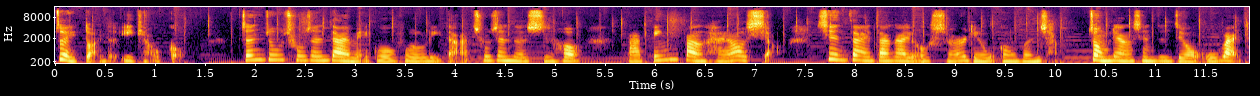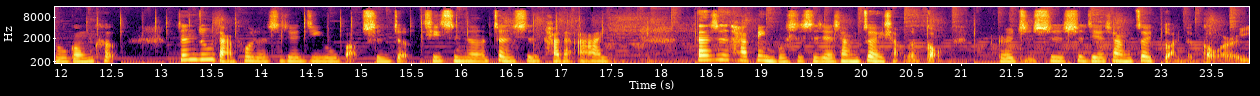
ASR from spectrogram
最短的一条狗。珍珠出生在美国佛罗里达，出生的时候，把冰棒还要小，现在大概有十二点五公分长，重量甚至只有五百多公克。珍珠打破的世界纪录保持者，其实呢正是它的阿姨，但是它并不是世界上最小的狗，而只是世界上最短的狗而已。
